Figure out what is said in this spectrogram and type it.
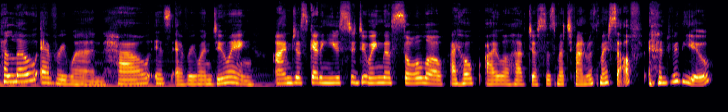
Hello, everyone. How is everyone doing? I'm just getting used to doing this solo. I hope I will have just as much fun with myself and with you.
